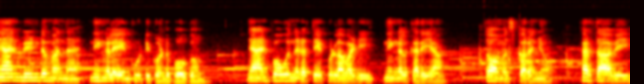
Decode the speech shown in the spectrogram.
ഞാൻ വീണ്ടും വന്ന് നിങ്ങളെയും കൂട്ടിക്കൊണ്ടു പോകും ഞാൻ പോകുന്നിടത്തേക്കുള്ള വഴി നിങ്ങൾക്കറിയാം. തോമസ് പറഞ്ഞു കർത്താവെ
